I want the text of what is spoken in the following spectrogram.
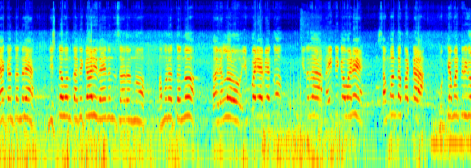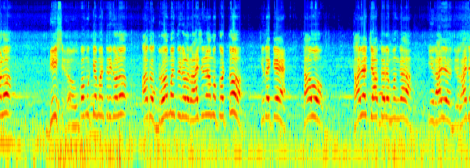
ಯಾಕಂತಂದ್ರೆ ನಿಷ್ಠಾವಂತ ಅಧಿಕಾರಿ ದಯಾನಂದ ಸಾರನ್ನು ಅಮಾನತನ್ನು ತಾವೆಲ್ಲರೂ ಹಿಂಪಡೆಯಬೇಕು. ಇದರ ನೈತಿಕ ಹೊಣೆ ಸಂಬಂಧಪಟ್ಟ ಮುಖ್ಯಮಂತ್ರಿಗಳು, ಡಿ ಉಪಮುಖ್ಯಮಂತ್ರಿಗಳು ಹಾಗೂ ಗೃಹ ಮಂತ್ರಿಗಳು ರಾಜೀನಾಮೆ ಕೊಟ್ಟು ಇದಕ್ಕೆ ತಾವು ತಾವೇ ಜವಾಬ್ದಾರಿ ಮಂಗ ಈ ರಾಜ್ಯ ರಾಜ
